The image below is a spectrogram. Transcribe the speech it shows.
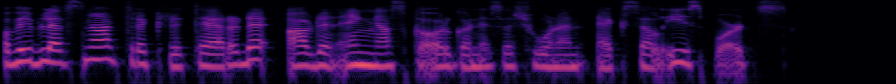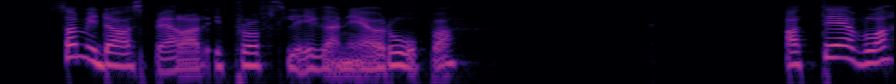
och vi blev snart rekryterade av den engelska organisationen Excel Esports, som idag spelar i proffsligan i Europa. Att tävla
